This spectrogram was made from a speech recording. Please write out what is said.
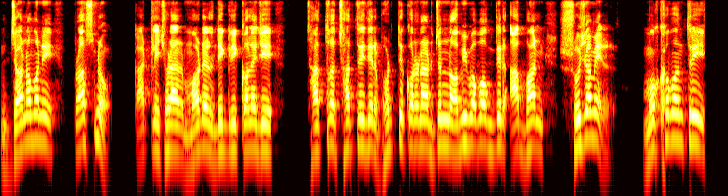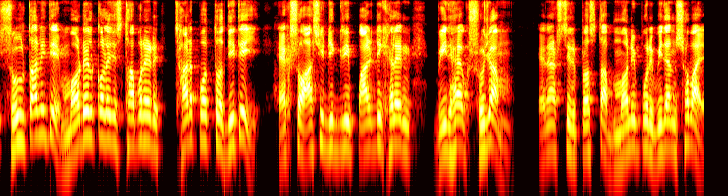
জনমনে প্রশ্ন। কাটলিছড়ার মডেল ডিগ্রি কলেজে ছাত্রছাত্রীদের ভর্তি করানোর জন্য অভিভাবকদের আহ্বান সুজামের। মুখ্যমন্ত্রী সুলতানিতে মডেল কলেজ স্থাপনের ছাড়পত্র দিতেই একশো আশি ডিগ্রি পাল্টি খেলেন বিধায়ক সুজাম। এনআরসির প্রস্তাব মণিপুর বিধানসভায়।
